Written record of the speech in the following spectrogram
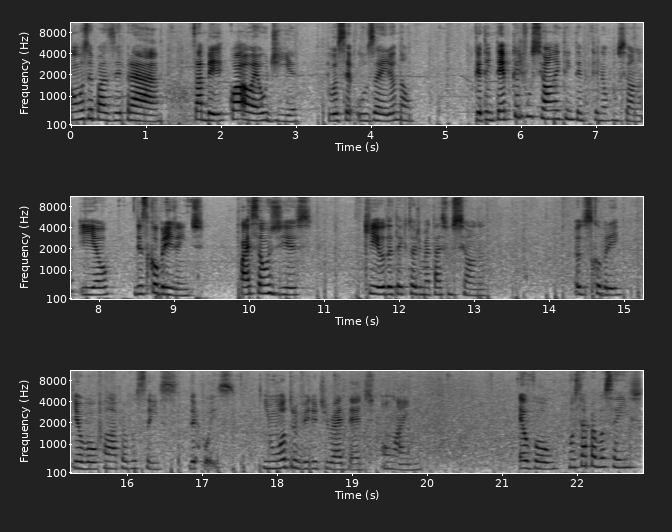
Como você fazer pra saber qual é o dia que você usa ele ou não? Porque tem tempo que ele funciona e tem tempo que ele não funciona. E eu descobri, gente, quais são os dias que o detector de metais funciona. Eu descobri e eu vou falar pra vocês depois. Em um outro vídeo de Red Dead Online. Eu vou mostrar pra vocês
